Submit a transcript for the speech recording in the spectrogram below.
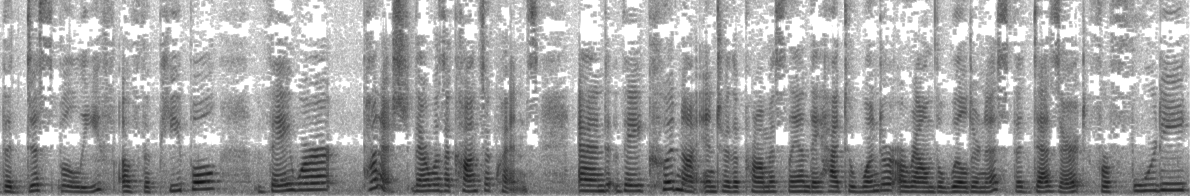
the disbelief of the people, they were punished. There was a consequence. And they could not enter the promised land. They had to wander around the wilderness, the desert, for 40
